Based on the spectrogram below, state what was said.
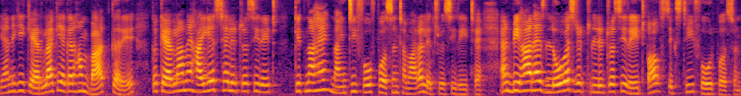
यानी कि केरला की अगर हम बात करें तो केरला में हाइएस्ट है लिटरेसी रेट कितना है? 94 परसेंट हमारा लिटरेसी रेट है। And Bihar has lowest literacy rate of 64 percent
